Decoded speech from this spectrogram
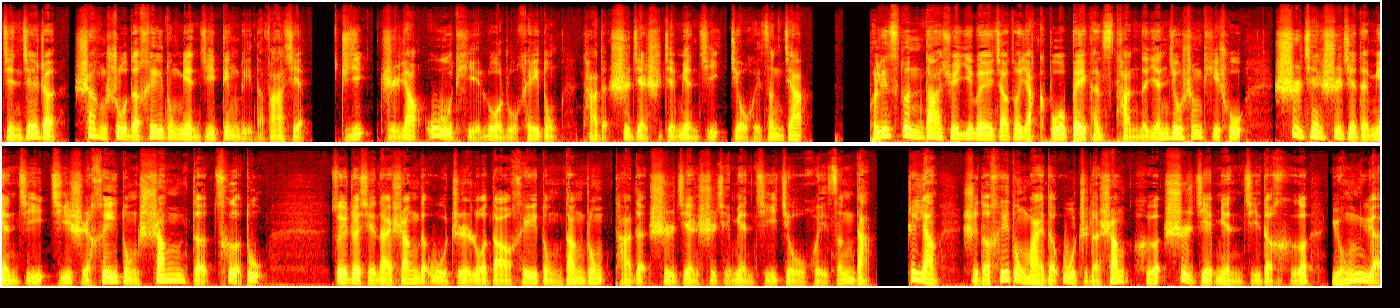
紧接着，上述的黑洞面积定理的发现，即只要物体落入黑洞，它的事件世界面积就会增加。普林斯顿大学一位叫做雅克布·贝肯斯坦的研究生提出，事件世界的面积即是黑洞熵的测度。随着携带熵的物质落到黑洞当中，它的事件世界面积就会增大。这样使得黑洞外的物质的熵和世界面积的和永远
